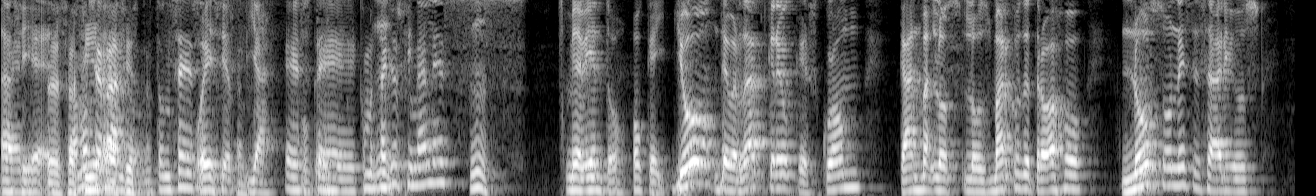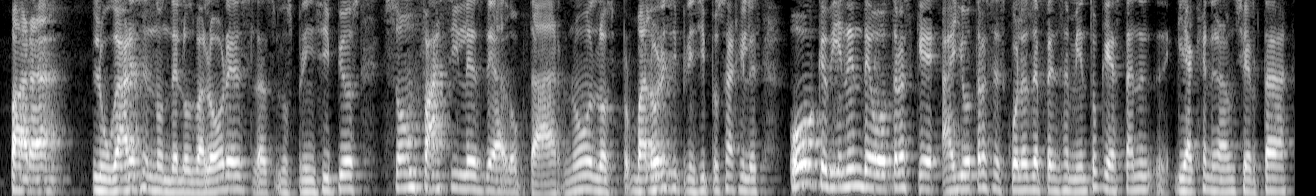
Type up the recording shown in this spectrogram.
Así Bueno, es. Vamos así, cerrando. así está. Entonces, Oye, sí, ya. este, ok. comentarios finales. Me aviento. Ok. Yo de verdad creo que Scrum, Kanban, los, los marcos de trabajo no son necesarios para lugares en donde los valores, las- los principios son fáciles de adoptar, ¿no? Los valores y principios ágiles, o que vienen de otras que hay otras escuelas de pensamiento que ya están, ya generaron cierta,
